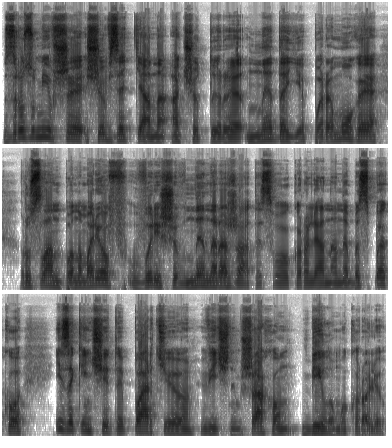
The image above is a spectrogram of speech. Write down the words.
Зрозумівши, що взяття на А4 не дає перемоги, Руслан Пономарьов вирішив не наражати свого короля на небезпеку і закінчити партію вічним шахом білому королю.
